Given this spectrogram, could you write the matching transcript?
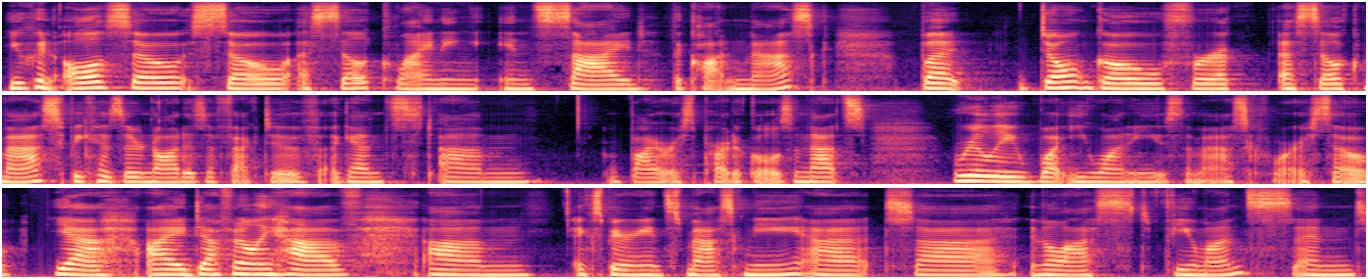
you can also sew a silk lining inside the cotton mask but don't go for a, a, silk mask because they're not as effective against um, virus particles and that's really what you want to use the mask for. So yeah i definitely have um, experienced maskne at uh, in the last few months and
